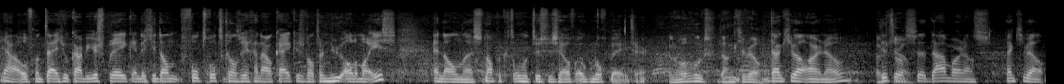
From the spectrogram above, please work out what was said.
ja, over een tijdje elkaar weer spreken. En dat je dan vol trots kan zeggen, nou kijk eens wat er nu allemaal is. En dan uh, snap ik het ondertussen zelf ook nog beter. Helemaal goed, dankjewel. Dankjewel Arno. Dankjewel. Dit was uh, Daan Barnas. Dankjewel.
